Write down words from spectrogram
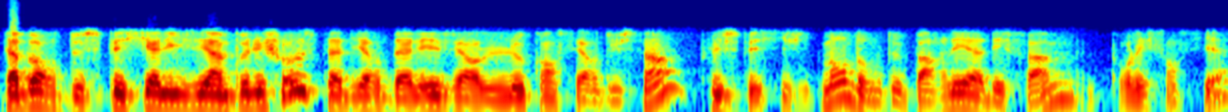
d'abord de spécialiser un peu les choses, c'est-à-dire d'aller vers le cancer du sein, plus spécifiquement, donc de parler à des femmes pour l'essentiel,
